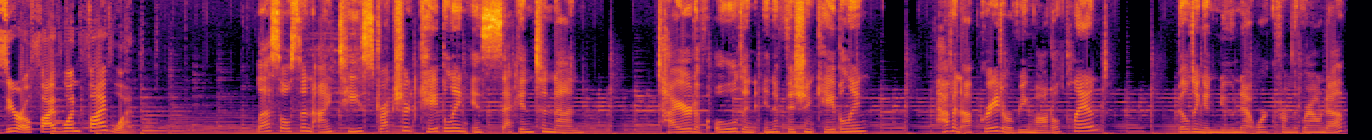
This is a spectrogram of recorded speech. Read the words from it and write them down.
750 5151. Les Olson IT structured cabling is second to none. Tired of old and inefficient cabling? Have an upgrade or remodel planned? Building a new network from the ground up?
